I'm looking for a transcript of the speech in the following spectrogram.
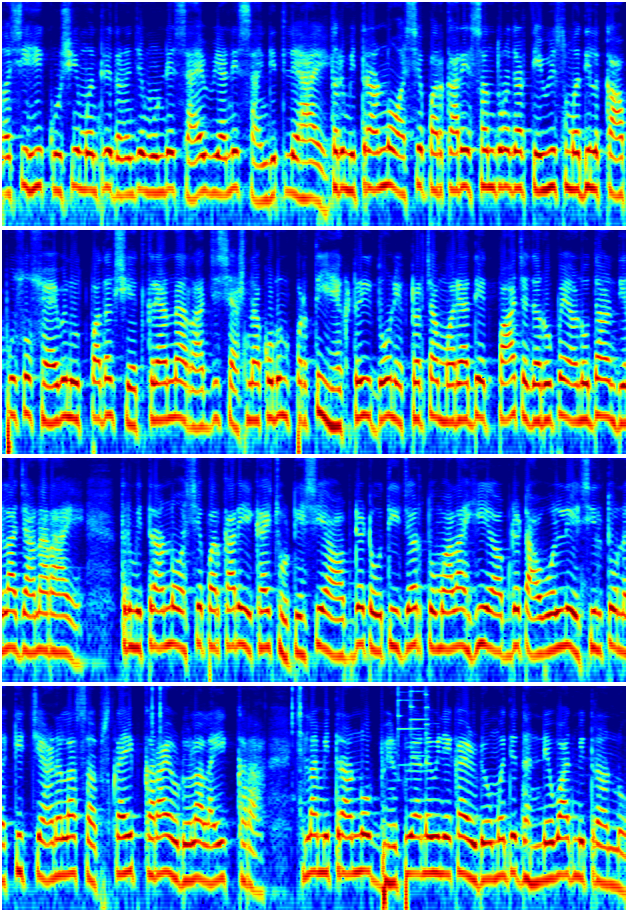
अशी ही कृषी मंत्री धनंजय मुंडे साहेब यांनी सांगितले आहे. तर मित्रांनो अशा प्रकारे सन दोन हजार तेवीस मधील कापूस व सोयाबीन उत्पादक शेतकऱ्यांना राज्य शासनाकडून प्रति हेक्टरी दोन हेक्टरच्या मर्यादेत पाच हजार रुपये अनुदान दिला जाणार आहे. तर मित्रांनो अशा प्रकारे ही काही छोटीशी अपडेट होती. जर तुम्हाला ही अपडेट आवडली असेल तो नक्कीच चॅनलला सबस्क्राईब करा व्हिडिओला लाईक करा. चला मित्रांनो भेटूया नवीन एका व्हिडिओमध्ये. धन्यवाद मित्रांनो.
